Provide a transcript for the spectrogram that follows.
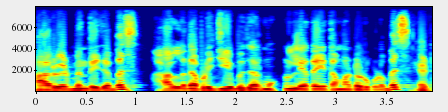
હાર વેટ બંધ થઈ જાય બસ. હાલ જ આપણે જઈએ બજારમાં. લેતા એ ટમાટર રોકડો. બસ હેડ.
